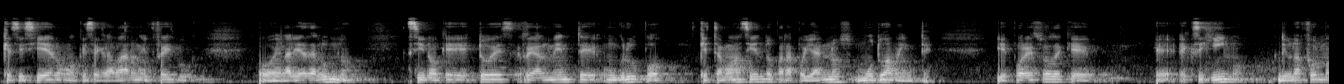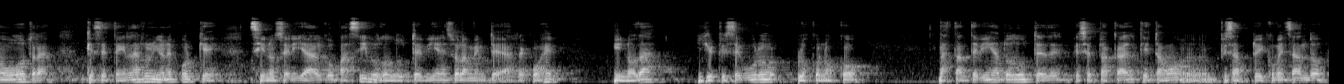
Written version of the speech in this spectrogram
que se hicieron o que se grabaron en Facebook o el área de alumnos, sino que esto es realmente un grupo que estamos haciendo para apoyarnos mutuamente. Y es por eso de que eh, exigimos de una forma u otra que se estén en las reuniones porque si no sería algo pasivo donde usted viene solamente a recoger y no da. Y yo estoy seguro, los conozco bastante bien a todos ustedes, excepto acá el que estamos empezando, estoy comenzando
